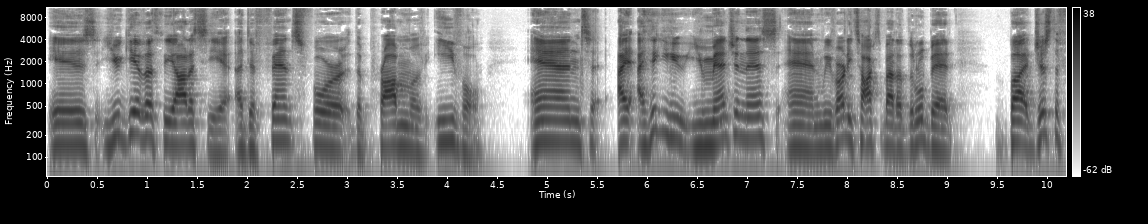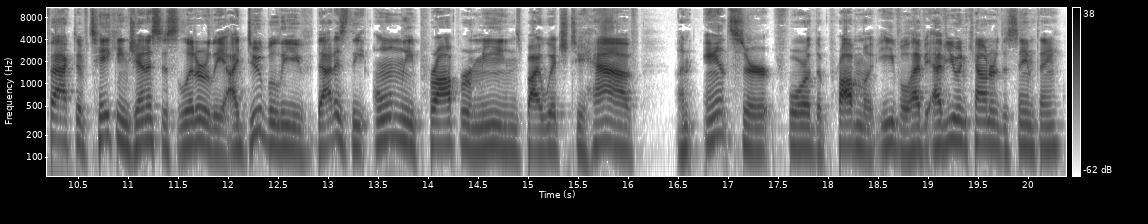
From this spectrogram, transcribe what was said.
is you give a theodicy, a defense for the problem of evil. And I, I think you, you mentioned this, and we've already talked about it a little bit, but just the fact of taking Genesis literally, I do believe that is the only proper means by which to have an answer for the problem of evil. Have, have you encountered the same thing?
